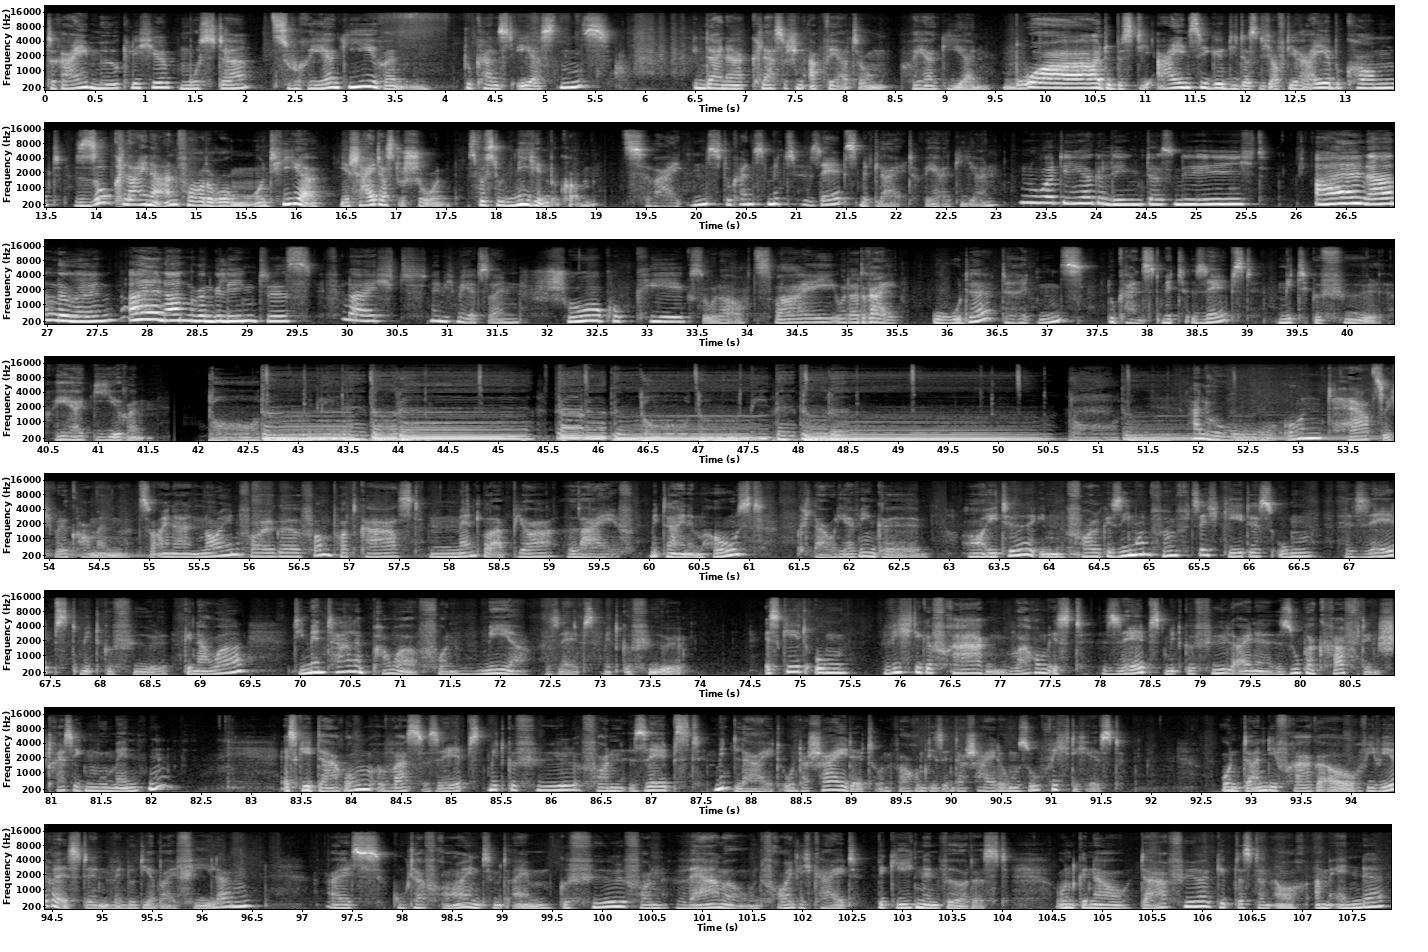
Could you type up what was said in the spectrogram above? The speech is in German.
drei mögliche Muster zu reagieren. Du kannst erstens in deiner klassischen Abwertung reagieren. Boah, du bist die Einzige, die das nicht auf die Reihe bekommt. So kleine Anforderungen und hier, hier scheiterst du schon. Das wirst du nie hinbekommen. Zweitens, du kannst mit Selbstmitleid reagieren. Nur dir gelingt das nicht. Allen anderen, allen anderen gelingt es. Vielleicht nehme ich mir jetzt einen Schokokeks oder auch zwei oder drei. Oder drittens, du kannst mit Selbstmitgefühl reagieren. Herzlich willkommen zu einer neuen Folge vom Podcast Mental Up Your Life mit deinem Host Claudia Winkel. Heute in Folge 57 geht es um Selbstmitgefühl, genauer die mentale Power von mehr Selbstmitgefühl. Es geht um wichtige Fragen. Warum ist Selbstmitgefühl eine Superkraft in stressigen Momenten? Es geht darum, was Selbstmitgefühl von Selbstmitleid unterscheidet und warum diese Unterscheidung so wichtig ist. Und dann die Frage auch, wie wäre es denn, wenn du dir bei Fehlern als guter Freund mit einem Gefühl von Wärme und Freundlichkeit begegnen würdest? Und genau dafür gibt es dann auch am Ende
